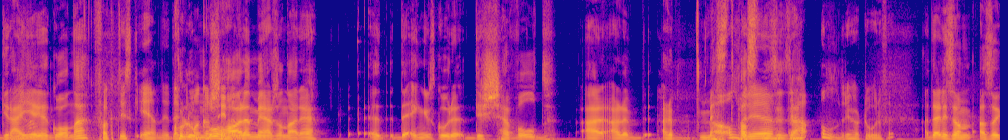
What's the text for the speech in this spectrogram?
greie gående. Faktisk enig. Det kan man Colombo har en mer sånn derre eh, Det engelske ordet 'disheveled' er, er, det, er det mest aldri, passende, syns jeg jeg. har aldri hørt det ordet før. Det er liksom, altså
